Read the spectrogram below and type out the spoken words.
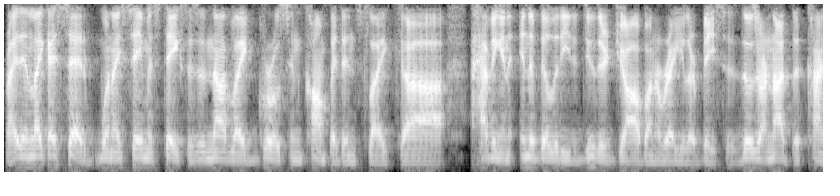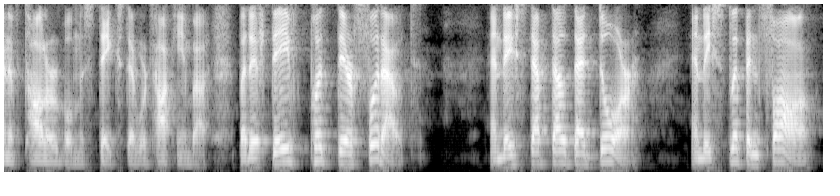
right? And like I said, when I say mistakes, this is not like gross incompetence, like uh, having an inability to do their job on a regular basis. Those are not the kind of tolerable mistakes that we're talking about. But if they've put their foot out and they've stepped out that door and they slip and fall,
